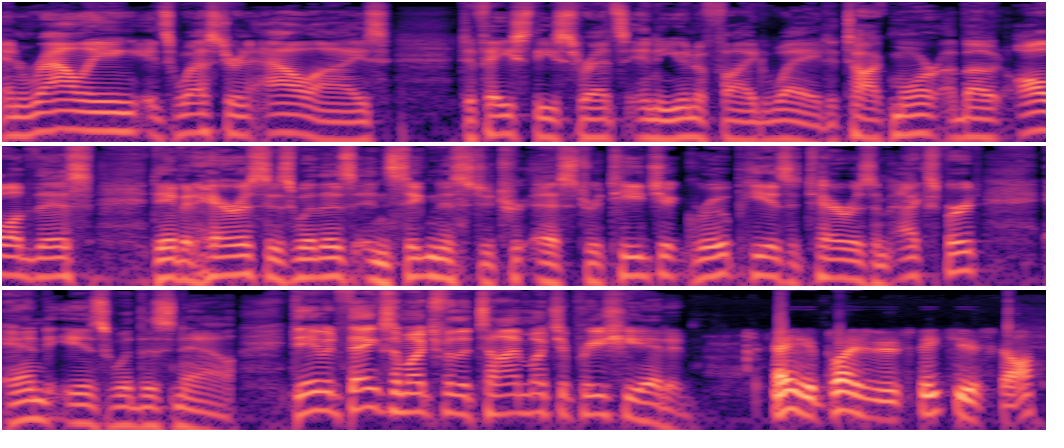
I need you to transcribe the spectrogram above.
and rallying its Western allies to face these threats in a unified way. To talk more about all of this, David Harris is with us Insignis uh, Strategic Group. He is a terrorism expert and is with us now. David, thanks so much for the time. Much appreciated. Hey, a pleasure to speak to you, Scott.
